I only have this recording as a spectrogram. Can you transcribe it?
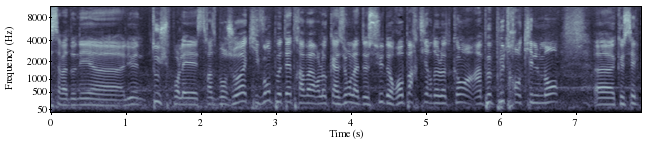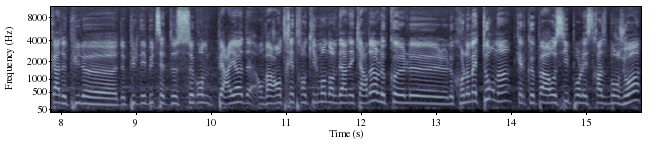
ça va donner euh, lieu à une touche pour les Strasbourgeois qui vont peut-être avoir l'occasion là-dessus de repartir de l'autre camp un peu plus tranquillement euh, que c'est le cas depuis le, depuis le début de cette seconde période. On va rentrer tranquillement dans le dernier quart d'heure. Le, chronomètre tourne hein, quelque part aussi pour les Strasbourgeois.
